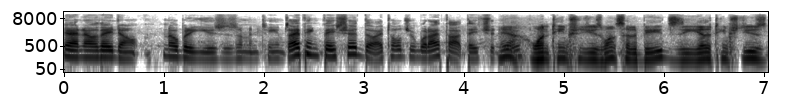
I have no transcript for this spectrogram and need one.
Yeah, no, they don't. Nobody uses them in teams. I think they should, though. I told you what I thought they should Yeah, do. one team should use one set of beads, the other team should use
